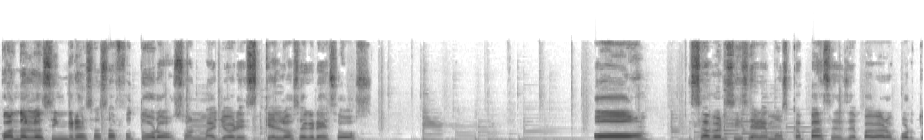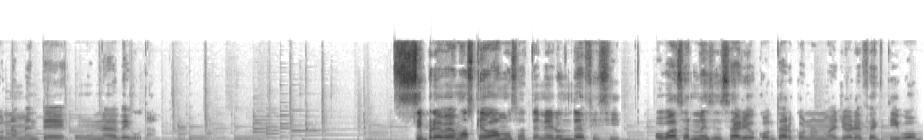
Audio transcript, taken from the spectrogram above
cuando los ingresos a futuro son mayores que los egresos, o saber si seremos capaces de pagar oportunamente una deuda. Si prevemos que vamos a tener un déficit o va a ser necesario contar con un mayor efectivo,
